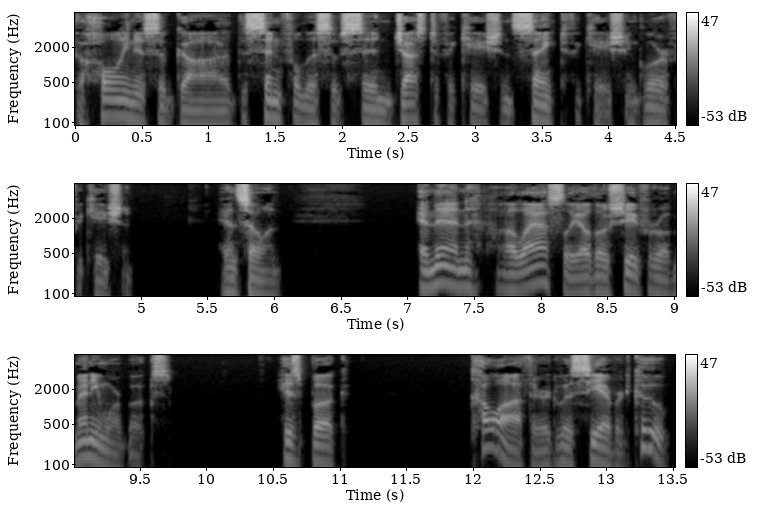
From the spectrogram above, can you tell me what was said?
the holiness of God, the sinfulness of sin, justification, sanctification, glorification, and so on. And then, uh, lastly, although Schaeffer wrote many more books, his book co authored with C. Everett Koop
